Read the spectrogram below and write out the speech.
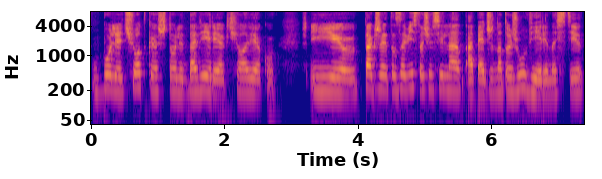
более четкое, что ли, доверие к человеку. И также это зависит очень сильно, опять же, на той же уверенности,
